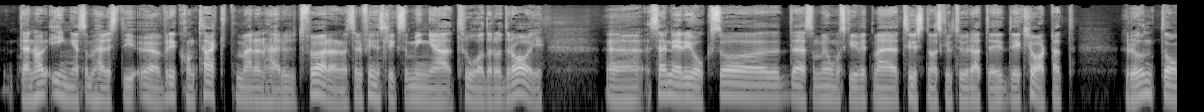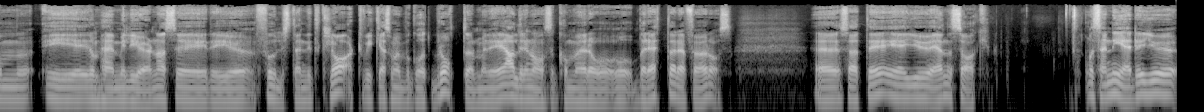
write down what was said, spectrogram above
Den har ingen som helst i övrig kontakt med den här utföraren, så det finns liksom inga trådar att dra i. Eh, sen är det ju också det som är omskrivet med tystnadskultur, att det, det, är klart att runt om i de här miljöerna så är det ju fullständigt klart vilka som har begått brotten, men det är aldrig någon som kommer att, berätta det för oss. Eh, så att det är ju en sak. Och sen är det ju,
